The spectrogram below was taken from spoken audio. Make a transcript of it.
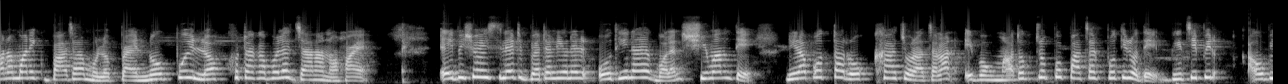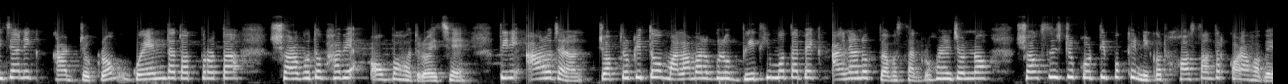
আনুমানিক বাজার মূল্য প্রায় নব্বই লক্ষ টাকা বলে জানানো হয়। এই বিষয়ে সিলেট ব্যাটালিয়নের অধিনায়ক বলেন, সীমান্তে নিরাপত্তা রক্ষা, চোরাচালান এবং মাদকদ্রব্য পাচার প্রতিরোধে বিজেপির অভিযানিক কার্যক্রম গোয়েন্দা তৎপরতা সর্বতোভাবে অব্যাহত রয়েছে। তিনি আরও জানান জব্দকৃত মালামালগুলো বিধি মোতাবেক আইনানুক ব্যবস্থা গ্রহণের জন্য সংশ্লিষ্ট কর্তৃপক্ষের নিকট হস্তান্তর করা হবে।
